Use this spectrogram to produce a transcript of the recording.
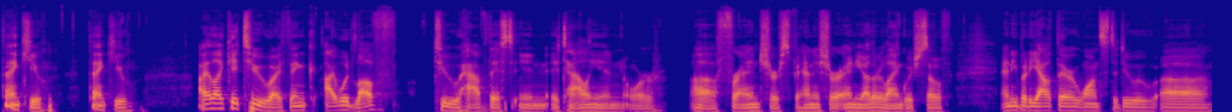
Thank you, thank you. I like it too. I think I would love to have this in Italian or uh, French or Spanish or any other language. So if anybody out there wants to do uh,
